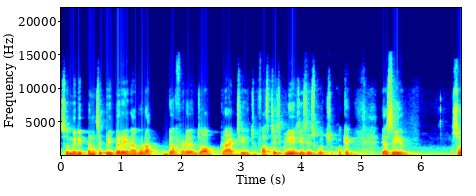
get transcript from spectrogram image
so మీరు ఇప్పటి నుంచి ప్రిపేర్ అయినా కూడా డెఫినెట్గా జాబ్ క్రాక్ చేయొచ్చు. ఫస్ట్ స్టేజ్ క్లియర్ చేసేసుకోవచ్చు. Okay yes here so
